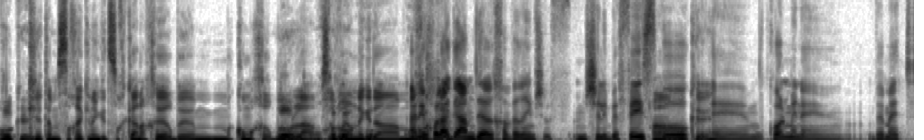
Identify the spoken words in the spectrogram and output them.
אוקיי. כי אתה משחק נגד שחקן אחר במקום אחר בעולם, הוא זה חבר- לא נגד הוא- ה... אני יכולה גם דרך חברים של, שלי בפייסבוק, אה, אוקיי. אה, כל מיני, באמת,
